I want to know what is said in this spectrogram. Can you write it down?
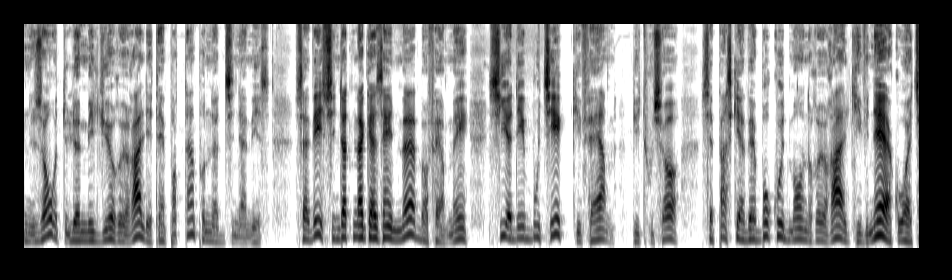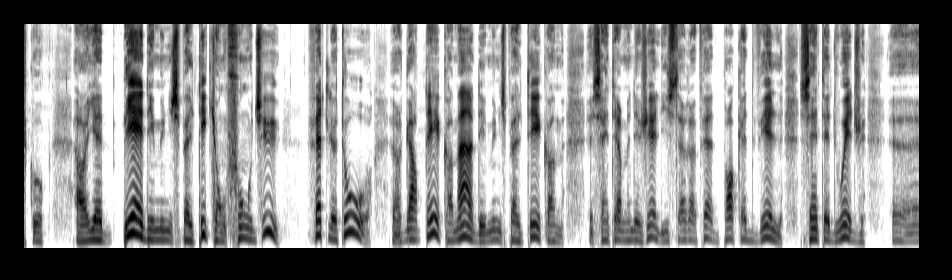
nous autres, le milieu rural est important pour notre dynamisme. Vous savez, si notre magasin de meubles a fermé, s'il y a des boutiques qui ferment, puis tout ça, c'est parce qu'il y avait beaucoup de monde rural qui venait à Quaticook. Alors, il y a bien des municipalités qui ont fondu Faites le tour. Regardez comment des municipalités comme Saint-Herménégil, Easterfed, Pocketville, Saint-Edwidge, euh,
